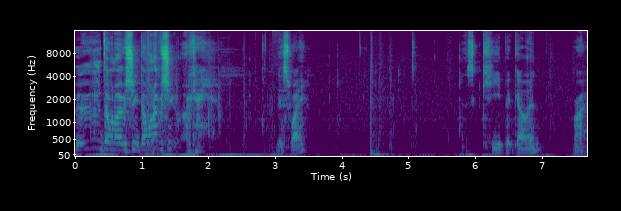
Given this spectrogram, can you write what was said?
Don't want to overshoot, don't want to overshoot. Okay. This way. Let's keep it going. Right.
